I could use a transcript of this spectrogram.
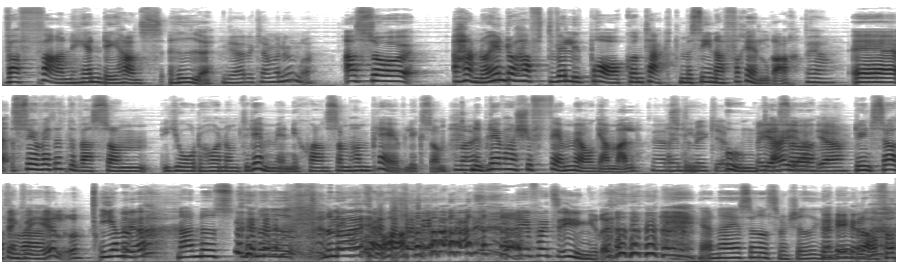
Vad fan hände i hans huvud? Ja, det kan man undra. Alltså, han har ändå haft väldigt bra kontakt med sina föräldrar. Ja. Eh, så jag vet inte vad som gjorde honom till den människan som han blev liksom. Nej. Nu blev han 25 år gammal. Ja, det är Alltså, inte mycket. Ungt. Ja, alltså, ja, ja. Det är inte så att Tänk han var... är äldre. Ja men, Ja. nej nu, nu, nu lägger vi på här. Vi är faktiskt yngre. Ja, nej jag ser ut som 20 det är jag glad för.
